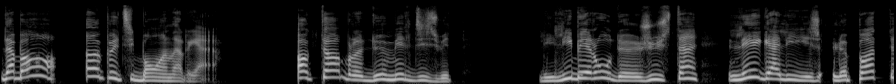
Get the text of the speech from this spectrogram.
D'abord, un petit bond en arrière. Octobre 2018. Les libéraux de Justin légalisent le pote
